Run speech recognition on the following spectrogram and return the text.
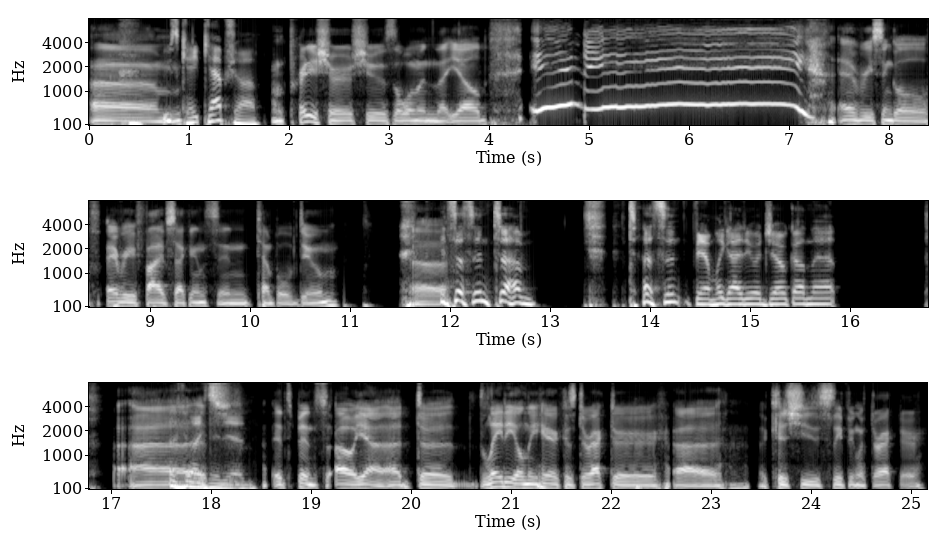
Um, who's Kate Capshaw? I'm pretty sure she was the woman that yelled Indy every single every five seconds in Temple of Doom. Uh, it doesn't um doesn't Family Guy do a joke on that? I feel uh, like they did. it's been oh yeah, uh, d- lady only here because director because she's sleeping with director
